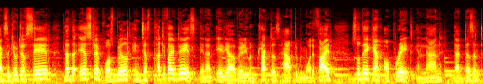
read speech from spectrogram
Executives said that the airstrip was built in just 35 days in an area where even tractors have to be modified so they can operate in land that doesn't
